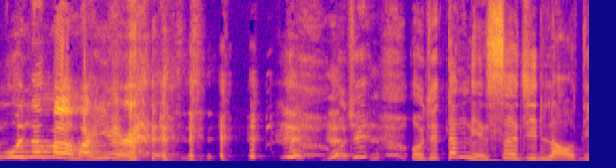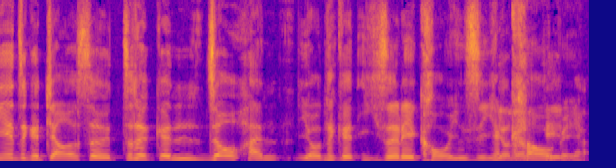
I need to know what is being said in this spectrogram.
问那嘛玩意儿？我觉得，我觉得当年设计老爹这个角色，真的跟周汉有那个以色列口音是一样的靠北啊。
